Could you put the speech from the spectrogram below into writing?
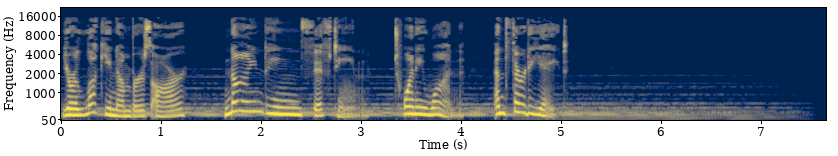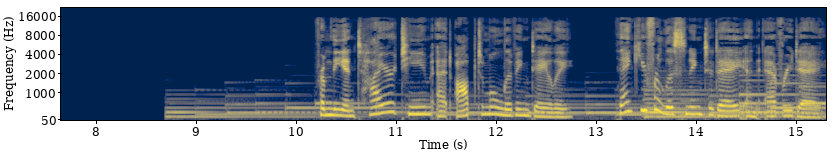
Your lucky numbers are 19, 15, 21, and 38. From the entire team at Optimal Living Daily, thank you for listening today and every day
